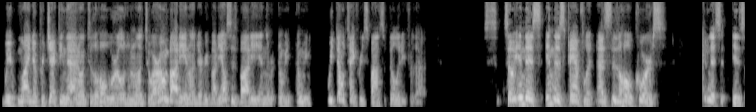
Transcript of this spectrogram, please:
We wind up projecting that onto the whole world and onto our own body and onto everybody else's body, and, the, and we and we we don't take responsibility for that. So in this in this pamphlet, as through the whole course, goodness is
